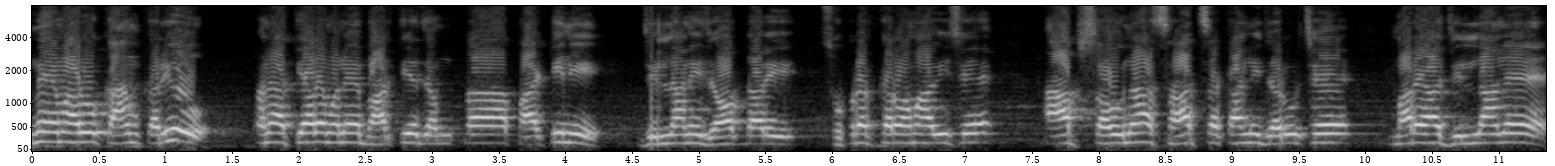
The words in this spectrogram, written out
મેં મારું કામ કર્યું અને અત્યારે મને ભારતીય જનતા પાર્ટીની જિલ્લાની જવાબદારી સુપ્રત કરવામાં આવી છે. આપ સૌના સાથ સહકારની જરૂર છે. મારે આ જિલ્લાને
